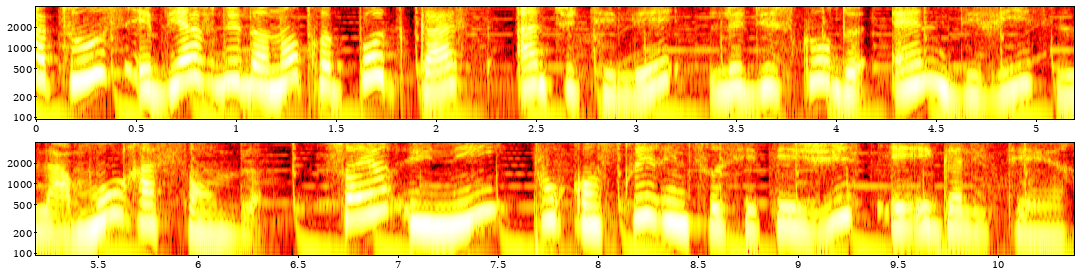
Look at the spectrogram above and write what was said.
à tous et bienvenue dans notre podcast intitulé Le discours de haine divise, l'amour rassemble. Soyons unis pour construire une société juste et égalitaire.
